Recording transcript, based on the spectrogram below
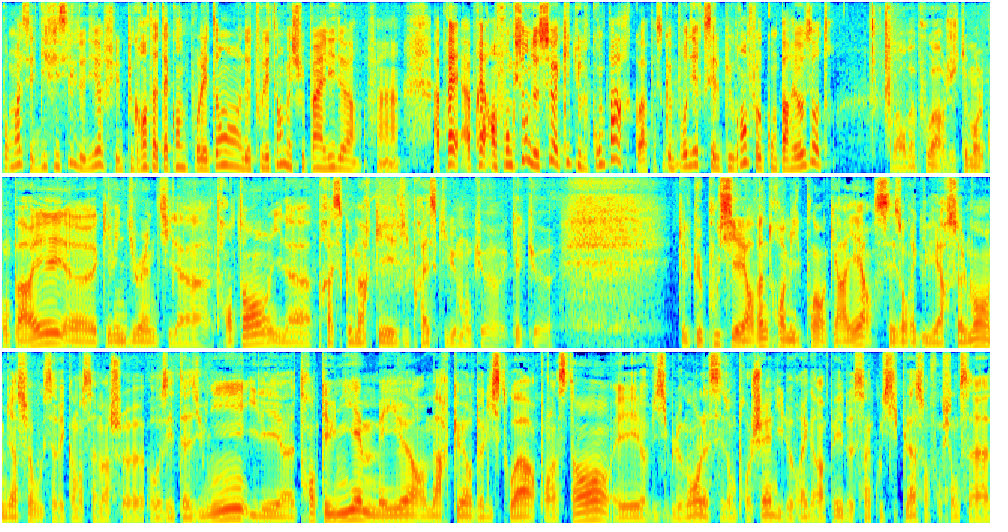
pour moi, c'est difficile de dire je suis le plus grand attaquant de pour les temps, de tous les temps, mais je suis pas un leader. Enfin, après, après, en fonction de ceux à qui tu le compares, quoi. Parce que pour dire que c'est le plus grand, faut le comparer aux autres. Alors on va pouvoir justement le comparer. Euh, Kevin Durant, il a 30 ans, il a presque marqué, dis presque, il lui manque euh, quelques quelques poussières, 23 000 points en carrière, saison régulière seulement, bien sûr, vous savez comment ça marche euh, aux États-Unis. Il est 31e meilleur marqueur de l'histoire pour l'instant, et visiblement, la saison prochaine, il devrait grimper de 5 ou 6 places en fonction de sa,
